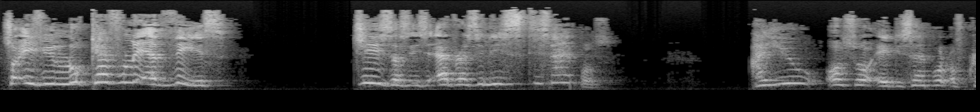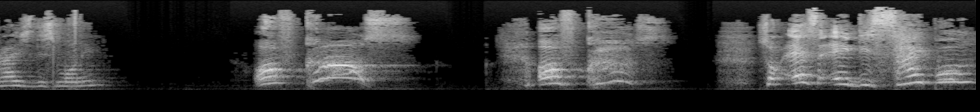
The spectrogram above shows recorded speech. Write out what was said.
So if you look carefully at this, Jesus is addressing his disciples. Are you also a disciple of Christ this morning? Of course. Of course. So, as a disciple,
